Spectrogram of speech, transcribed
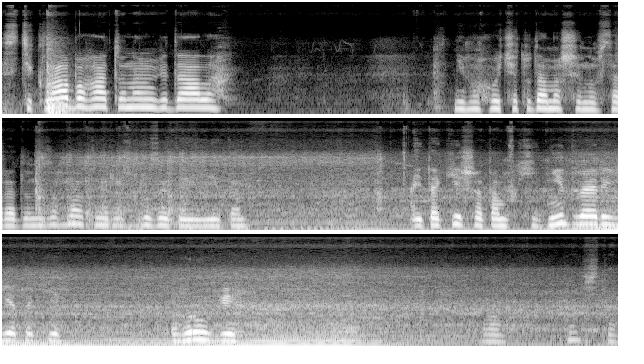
Стекла багато нам віддала. Діма хоче туди машину всередину загнати і розгрузити її там. І такі ще там вхідні двері є такі грубі. О, бачите?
